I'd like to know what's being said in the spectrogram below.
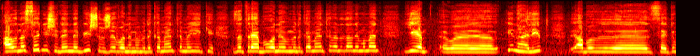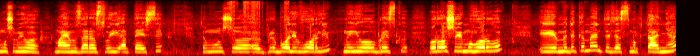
Але на сьогоднішній день найбільше вживаними медикаментами, які затребуваними медикаментами на даний момент, є е, інгаліпт або е, цей, тому що ми його маємо зараз в своїй аптечці, тому що е, при болі в горлі ми його обризку, орошуємо горло. І медикаменти для смоктання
